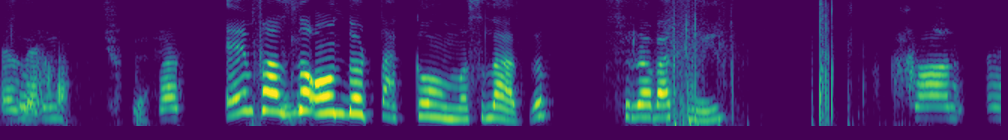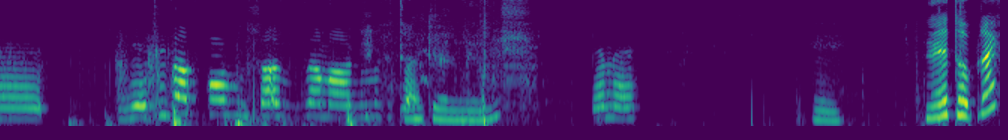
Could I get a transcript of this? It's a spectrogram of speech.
Evet. Sorun çıkıyor. Evet. En fazla 14 dakika olması lazım. Kusura bakmayın. Şu an e, 7 dakika olmuş az zamanımız Tam var. gelmiyormuş. Değil mi? Hı. Ne toprak?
